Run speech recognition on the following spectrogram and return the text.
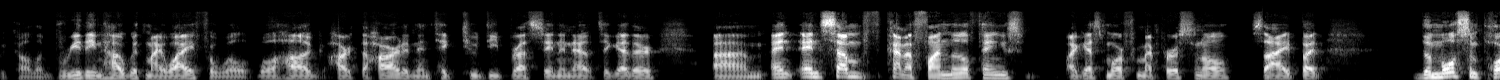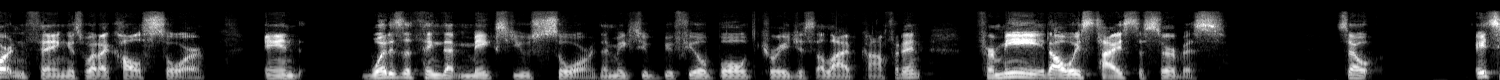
we call a breathing hug with my wife, or we'll we'll hug heart to heart and then take two deep breaths in and out together. Um, and and some kind of fun little things I guess more from my personal side. But the most important thing is what I call soar. And what is the thing that makes you soar, that makes you feel bold, courageous, alive, confident? For me, it always ties to service. So it's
